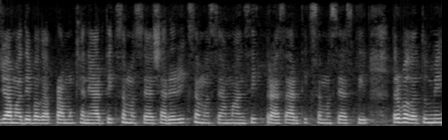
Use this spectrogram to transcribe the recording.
ज्यामध्ये बघा प्रामुख्याने आर्थिक समस्या शारीरिक समस्या मानसिक त्रास आर्थिक समस्या असतील. तर बघा तुम्ही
